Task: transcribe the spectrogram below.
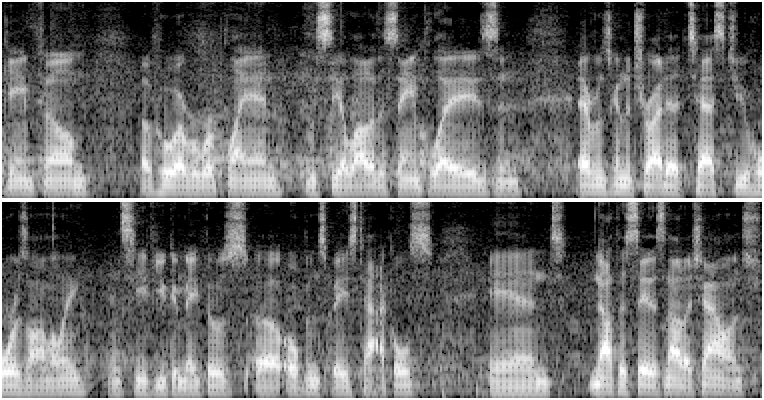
game film of whoever we're playing. We see a lot of the same plays, and everyone's going to try to test you horizontally and see if you can make those uh, open space tackles. And not to say it's not a challenge.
